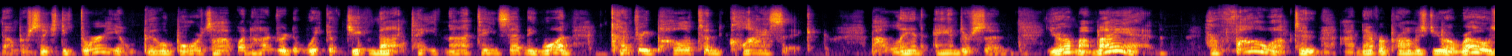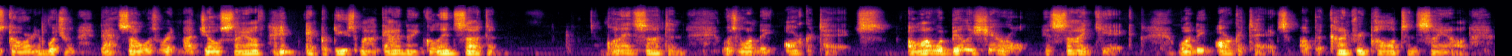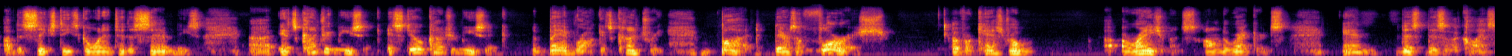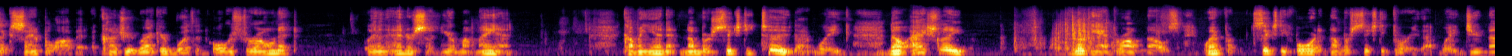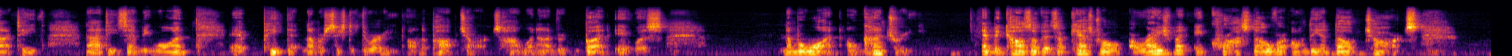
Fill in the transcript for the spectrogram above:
Number 63 on Billboard's Hot 100 the week of June 19th, 1971, Countrypolitan Classic by Lynn Anderson. You're my man. Her follow-up to I Never Promised You a Rose Garden, which was, that song was written by Joe South and produced by a guy named Glenn Sutton. Glenn Sutton was one of the architects, along with Billy Sherrill, his sidekick, one of the architects of the countrypolitan sound of the 60s going into the 70s. Uh, it's country music. It's still country music. The bedrock is country, but there's a flourish of orchestral uh, arrangements on the records, and this this is a classic sample of it. A country record with an orchestra on it. Lynn Anderson, you're my man. Coming in at number 62 that week. No, actually, looking at the wrong notes, went from 64 to number 63 that week, June 19th, 1971. It peaked at number 63 on the pop charts, Hot 100, but it was number one on country. And because of its orchestral arrangement, it crossed over on the adult charts.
